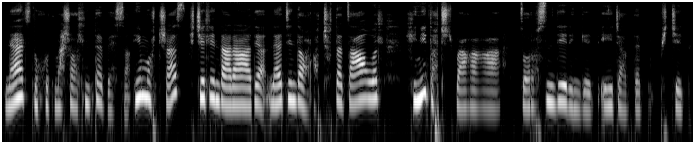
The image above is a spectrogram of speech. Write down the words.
найз нөхөд маш олонтой байсан. Тийм учраас хичээлийн дараа найзындаа очихдаа заавал хинийд очиж байгаагаа зурвсан дээр ингээд ээж авдаа бичээд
